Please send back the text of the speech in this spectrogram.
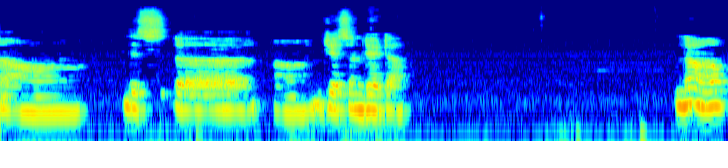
uh, this uh, uh, JSON data. Now,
